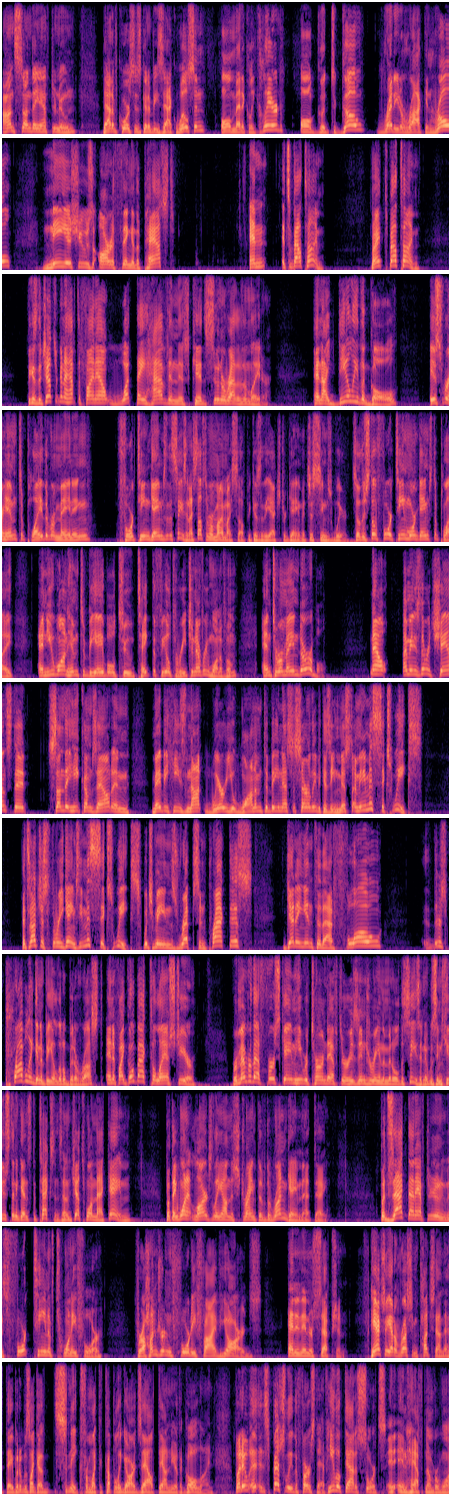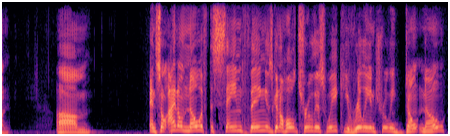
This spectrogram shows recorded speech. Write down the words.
on Sunday afternoon. That, of course, is going to be Zach Wilson, all medically cleared, all good to go, ready to rock and roll. Knee issues are a thing of the past. And it's about time, right? It's about time. Because the Jets are going to have to find out what they have in this kid sooner rather than later. And ideally, the goal is for him to play the remaining 14 games of the season. I still have to remind myself because of the extra game. It just seems weird. So there's still 14 more games to play, and you want him to be able to take the field for each and every one of them and to remain durable. Now, I mean, is there a chance that Sunday he comes out and maybe he's not where you want him to be necessarily because he missed? I mean, he missed six weeks. It's not just three games, he missed six weeks, which means reps in practice, getting into that flow there's probably going to be a little bit of rust. And if I go back to last year, remember that first game he returned after his injury in the middle of the season? It was in Houston against the Texans. And the Jets won that game, but they won it largely on the strength of the run game that day. But Zach that afternoon, he was 14 of 24 for 145 yards and an interception. He actually had a rushing touchdown that day, but it was like a sneak from like a couple of yards out down near the goal line. But it, especially the first half, he looked out of sorts in, in half number one. Um, and so I don't know if the same thing is going to hold true this week. You really and truly don't know.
